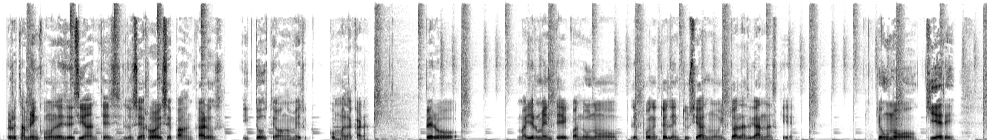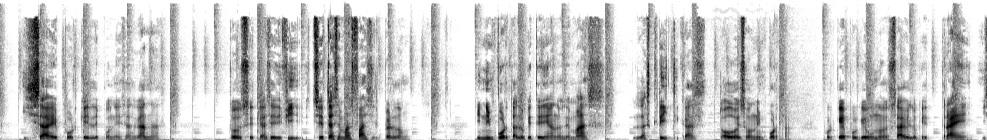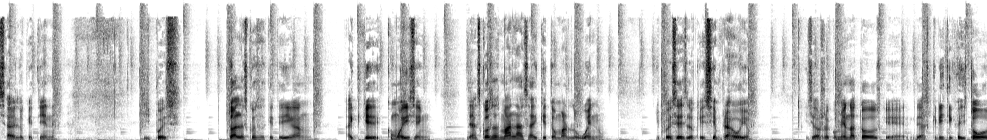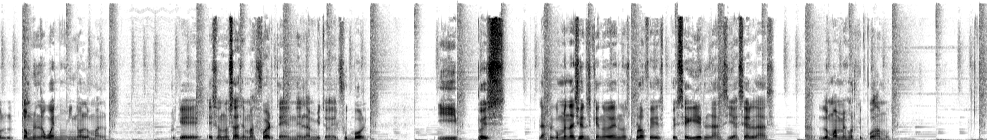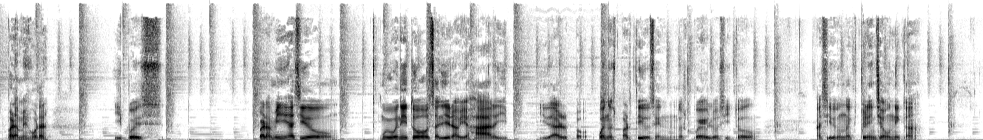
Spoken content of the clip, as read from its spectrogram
Pero también, como les decía antes, los errores se pagan caros y todos te van a ver con mala cara. Pero mayormente cuando uno le pone todo el entusiasmo y todas las ganas que, que uno quiere y sabe por qué le pone esas ganas, todo se te hace difícil, se te hace más fácil, perdón. Y no importa lo que te digan los demás, las críticas, todo eso no importa. ¿Por qué? Porque uno sabe lo que trae y sabe lo que tiene. Y pues todas las cosas que te digan, hay que, como dicen, de las cosas malas hay que tomar lo bueno. Y pues es lo que siempre hago yo. Y se los recomiendo a todos que de las críticas y todo, tomen lo bueno y no lo malo. Porque eso nos hace más fuerte en el ámbito del fútbol. Y pues las recomendaciones que nos den los profes, pues seguirlas y hacerlas ah, lo más mejor que podamos para mejorar. Y pues para mí ha sido muy bonito salir a viajar y, dar buenos partidos en los pueblos y todo. Ha sido una experiencia única.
